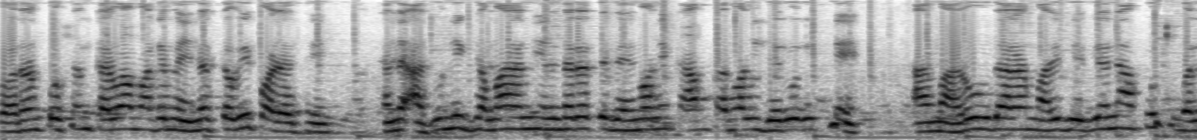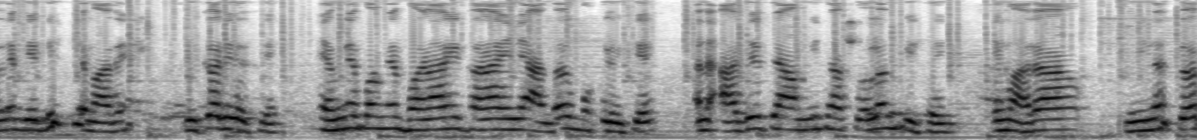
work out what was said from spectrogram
ભરણ પોષણ કરવા માટે મહેનત કરવી પડે છે. અને આધુનિક જમાનાની અંદર જ તે બહેનોને કામ કરવાની જરૂરી છે. આ મારું ઉદાહરણ મારી બેબીઓને આપું છું. બંને બેબી છે મારે. દીકરીઓ છે. એમને પણ મેં ભણાવી ગણાવીને આગળ મોકલી છે. અને આજે ત્યાં અમિતા સોલંકી છે. એ મારા વિનસ સર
